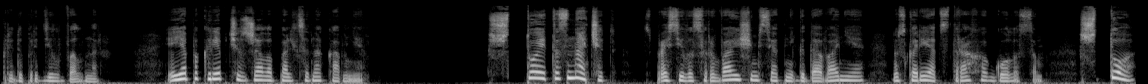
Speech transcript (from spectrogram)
предупредил Велнер. И я покрепче сжала пальцы на камне. «Что это значит?» — спросила срывающимся от негодования, но скорее от страха голосом. «Что?»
